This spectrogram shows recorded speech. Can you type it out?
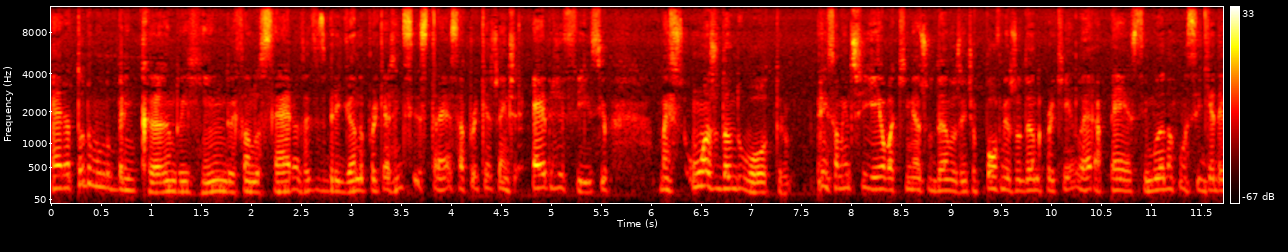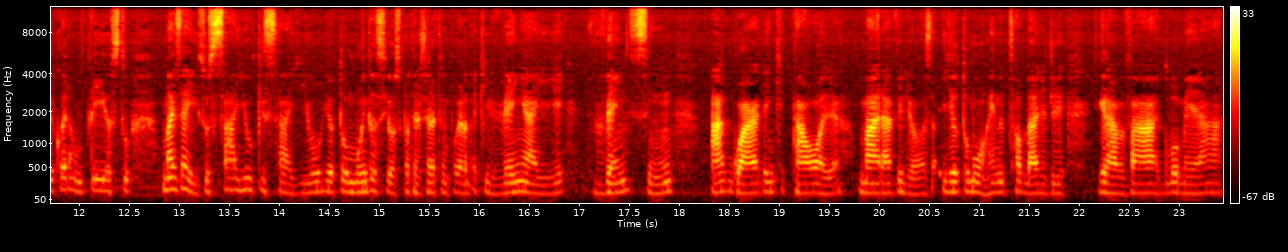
Era todo mundo brincando e rindo e falando sério, às vezes brigando, porque a gente se estressa, porque, gente, é difícil, mas um ajudando o outro. Principalmente eu aqui me ajudando, gente, o povo me ajudando, porque eu era péssimo, eu não conseguia decorar um texto. Mas é isso, saiu o que saiu, e eu tô muito ansioso pra terceira temporada que vem aí, vem sim. aguardem que tá, olha, maravilhosa. E eu tô morrendo de saudade de gravar, aglomerar.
